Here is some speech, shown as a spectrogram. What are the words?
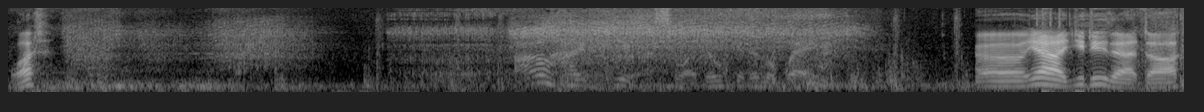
What? I'll hide don't get in the way. Uh, yeah, you do that, Doc.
